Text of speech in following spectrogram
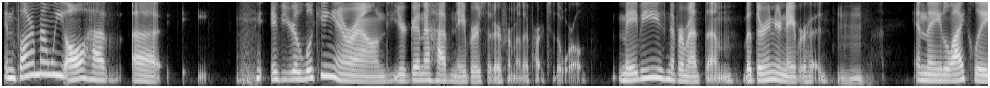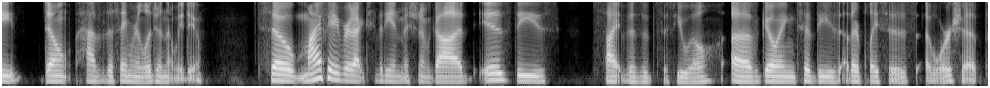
in Flower Mound, we all have uh if you're looking around, you're gonna have neighbors that are from other parts of the world. Maybe you've never met them, but they're in your neighborhood Mm-hmm. and they likely don't have the same religion that we do. So, my favorite activity in Mission of God is these site visits, if you will, of going to these other places of worship,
